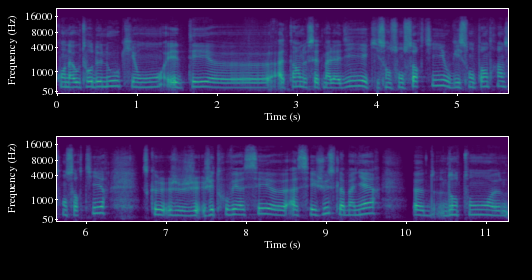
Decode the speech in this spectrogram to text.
qu'on a autour de nous qui ont été euh, atteints de cette maladie et qui s'en sont sortis ou qui sont en train de s'en sortir, parce que j'ai trouvé assez, euh, assez juste la manière euh, dont, on,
